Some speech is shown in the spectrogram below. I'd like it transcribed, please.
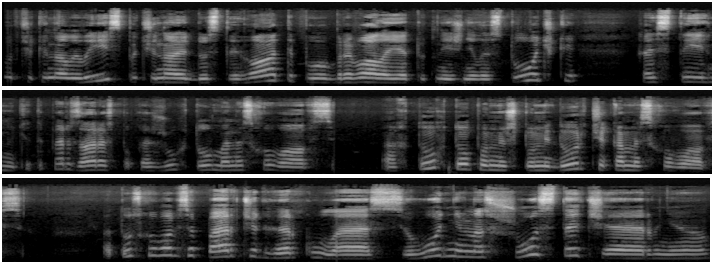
Корчики налились, починають достигати, пообривала я тут нижні листочки, хай стигнуть. І тепер зараз покажу, хто в мене сховався. А хто хто поміж помідорчиками сховався. А то сховався перчик Геркулес. Сьогодні в нас 6 червня.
